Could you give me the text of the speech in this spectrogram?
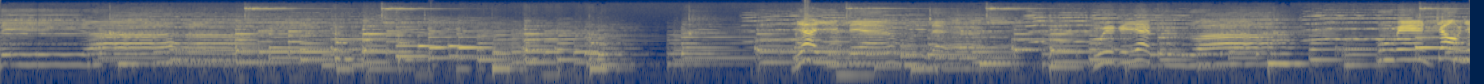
သေးတာမြတ်ရည်လျံလက်ငွေကြရက်ပြူစွာပူပင် ကြောင်းည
